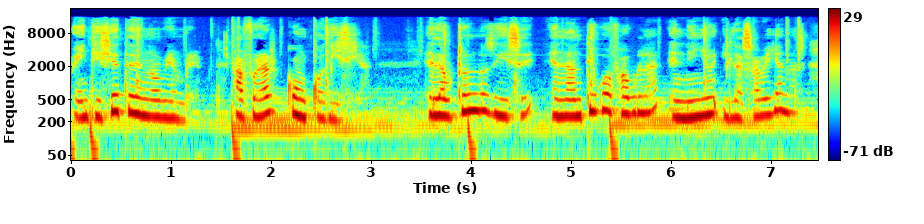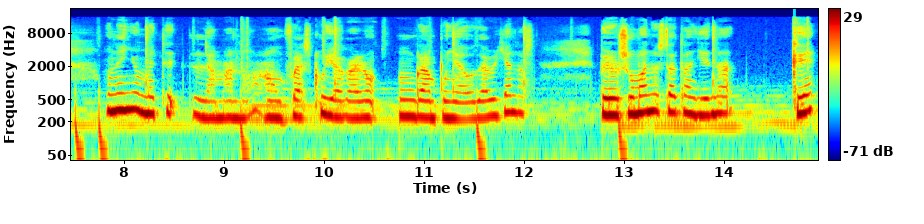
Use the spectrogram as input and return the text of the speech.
27 de noviembre. Aferrar con codicia. El autor nos dice, en la antigua fábula El niño y las avellanas, un niño mete la mano a un frasco y agarra un gran puñado de avellanas, pero su mano está tan llena que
